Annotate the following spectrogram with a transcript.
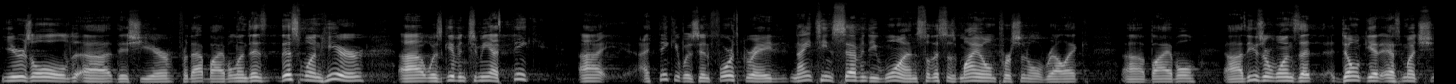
years old uh, this year for that Bible. And this, this one here uh, was given to me, I think I think it was in fourth grade, 1971. So this is my own personal relic uh, Bible. Uh, these are ones that don't get as much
